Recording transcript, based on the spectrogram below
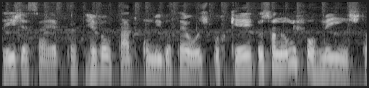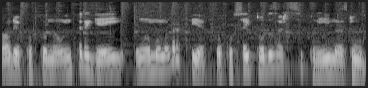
desde essa época, revoltado comigo até hoje, porque eu só não me formei em História porque eu não entreguei uma monografia. Eu cursei todas as disciplinas, tudo,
